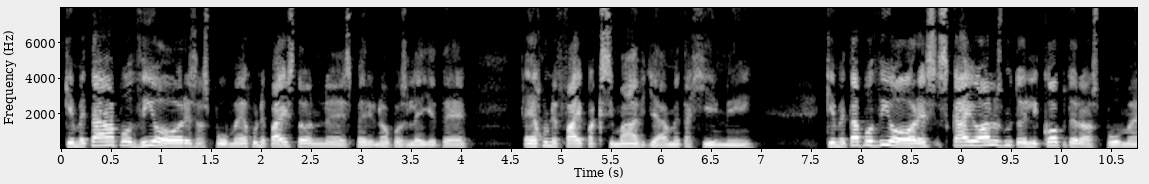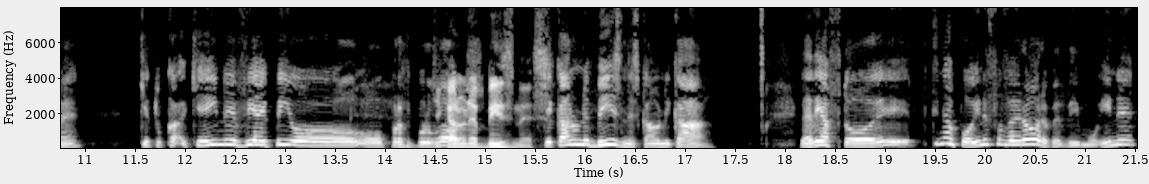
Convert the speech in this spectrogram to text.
και μετά από δύο ώρες, ας πούμε, έχουν πάει στον ε, Σπερινό, όπω λέγεται, έχουν φάει παξιμάδια με ταχύνη και μετά από δύο ώρες σκάει ο άλλος με το ελικόπτερο ας πούμε και, του, κα- και είναι VIP ο, ο πρωθυπουργός. Και κάνουν business. Και κάνουν business κανονικά. Δηλαδή αυτό, ε, τι να πω, είναι φοβερό ρε παιδί μου. Είναι,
